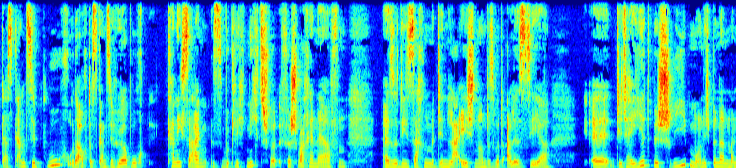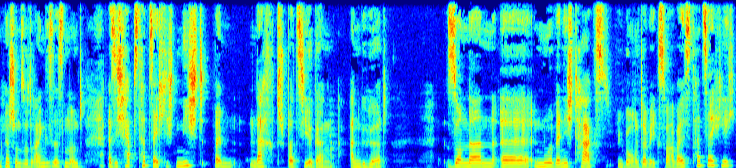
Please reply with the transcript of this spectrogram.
das ganze Buch oder auch das ganze Hörbuch, kann ich sagen, ist wirklich nichts für, schwache Nerven. Also die Sachen mit den Leichen und es wird alles sehr äh, detailliert beschrieben und ich bin dann manchmal schon so dran gesessen und also ich habe es tatsächlich nicht beim Nachtspaziergang angehört, sondern äh, nur wenn ich tagsüber unterwegs war, weil es tatsächlich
